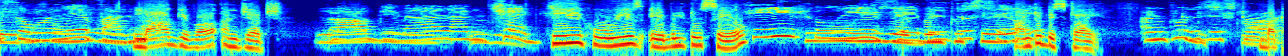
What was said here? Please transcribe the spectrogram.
is only one lawgiver and judge. Lawgiver and judge. he who is able to save He who is able to save and to destroy. and to destroy. but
